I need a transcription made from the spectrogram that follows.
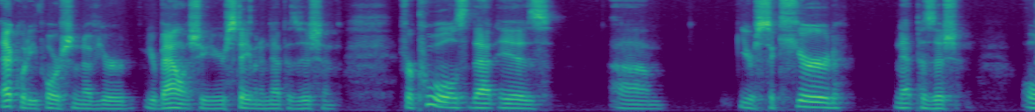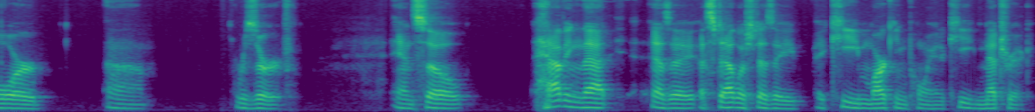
equity portion of your, your balance sheet, your statement of net position. For pools, that is um, your secured net position or um, reserve. And so having that as a established as a, a key marking point, a key metric,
